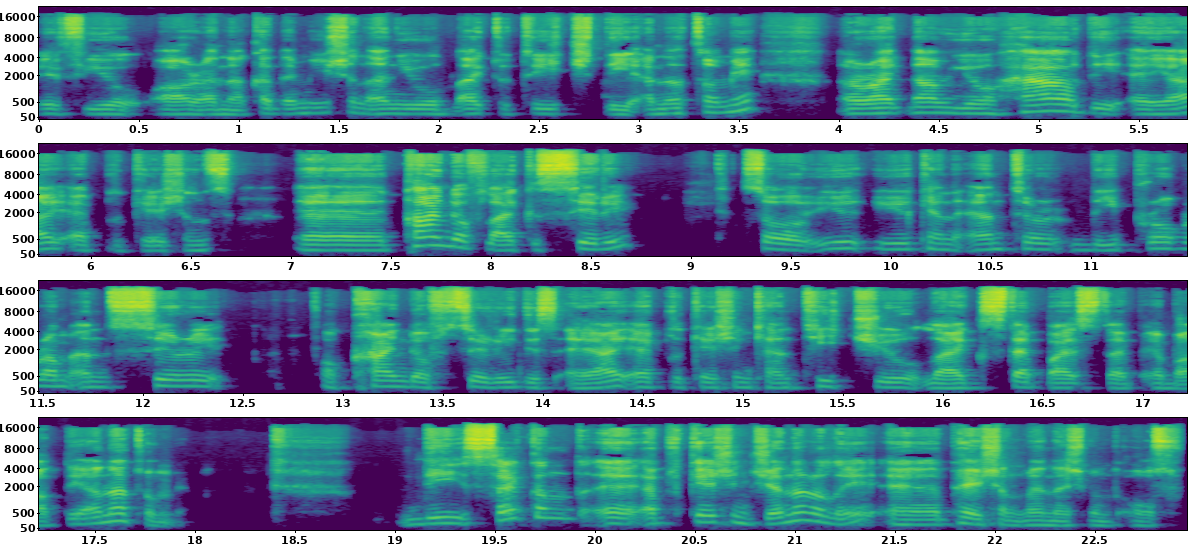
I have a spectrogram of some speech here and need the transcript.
if you are an academician and you would like to teach the anatomy, uh, right now you have the AI applications, uh, kind of like Siri, so you, you can enter the program and Siri or kind of Siri, this AI application can teach you like step by step about the anatomy. The second uh, application generally uh, patient management of,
